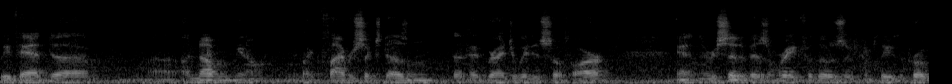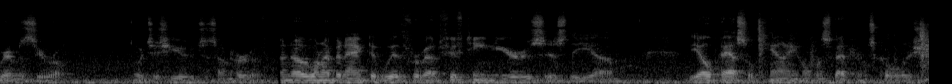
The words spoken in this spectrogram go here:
we've had uh, a num, you know, like five or six dozen that have graduated so far. And the recidivism rate for those who completed the program is zero, which is huge, it's unheard of. Another one I've been active with for about fifteen years is the, uh, the El Paso County Homeless Veterans Coalition.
